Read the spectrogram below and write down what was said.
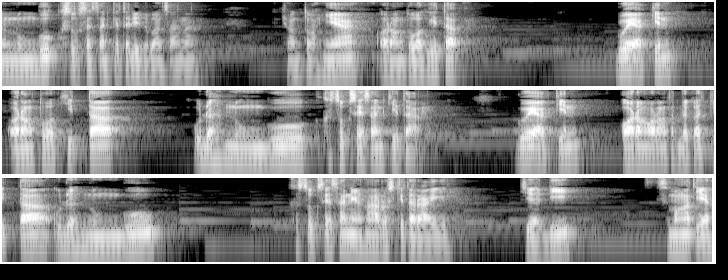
yang nunggu kesuksesan kita di depan sana. Contohnya orang tua kita. Gue yakin orang tua kita udah nunggu kesuksesan kita. Gue yakin orang-orang terdekat kita udah nunggu kesuksesan yang harus kita raih. Jadi, semangat ya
